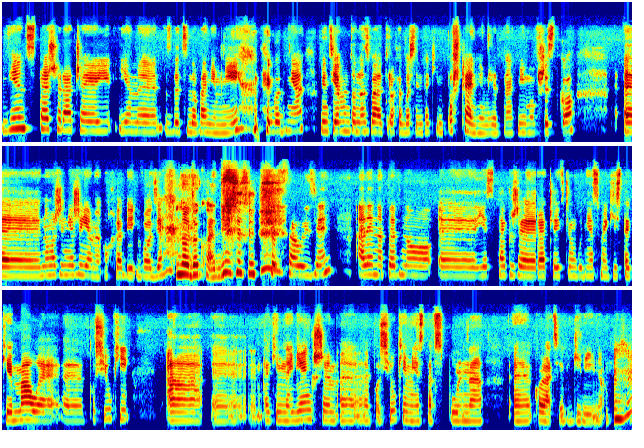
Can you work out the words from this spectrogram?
więc też raczej jemy zdecydowanie mniej tego dnia, więc ja bym to nazwała trochę właśnie takim poszczeniem jednak mimo wszystko. No może nie żyjemy o chlebie i wodzie. No dokładnie. Przez cały dzień, ale na pewno jest tak, że raczej w ciągu dnia są jakieś takie małe posiłki, a e, takim największym e, posiłkiem jest ta wspólna e, kolacja wigilijna. Mhm,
